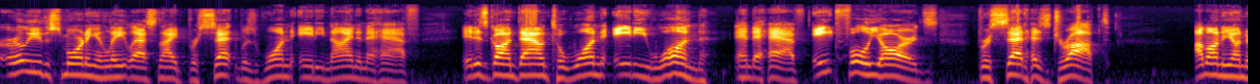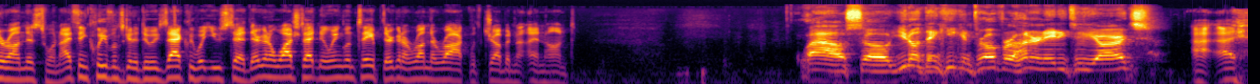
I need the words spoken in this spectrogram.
early this morning and late last night, Brissett was 189 and a half. It has gone down to 181 and a half. Eight full yards. Brissett has dropped. I'm on the under on this one. I think Cleveland's going to do exactly what you said. They're going to watch that New England tape. They're going to run the rock with Chubb and, and Hunt. Wow. So you don't think he can throw for 182 yards? I, I,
